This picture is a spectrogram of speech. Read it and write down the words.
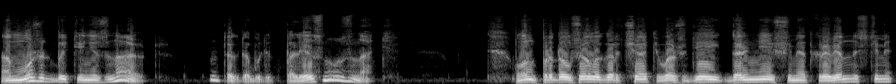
А может быть, и не знают. Ну, тогда будет полезно узнать. Он продолжал огорчать вождей дальнейшими откровенностями,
